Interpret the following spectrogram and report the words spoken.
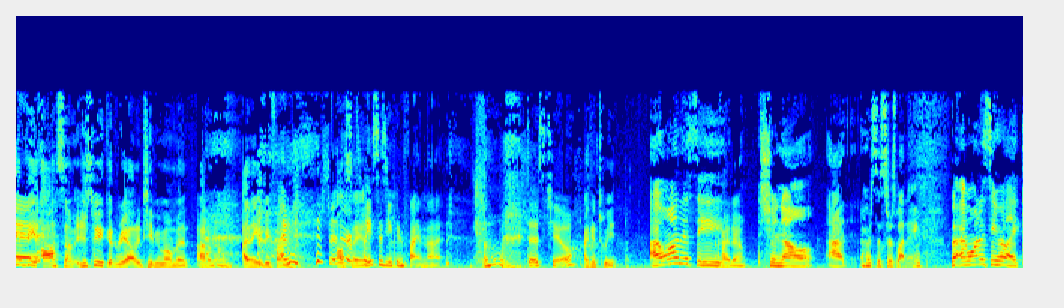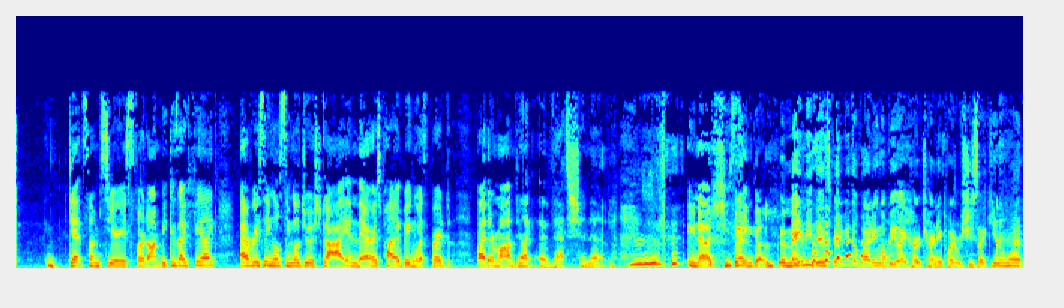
think it'd be awesome. It'd just be a good reality TV moment. I don't know. I think it'd be fun. I'm sure I'll there say are it. places you can find that. Oh, Those two. I can tweet. I want to see I don't. Chanel at her sister's wedding, but I want to see her like get some serious flirt on because I feel like every single single Jewish guy in there is probably being whispered by their moms being like, oh, "That's Chanel," you know, she's single. But maybe this, maybe the wedding will be like her turning point where she's like, you know what?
